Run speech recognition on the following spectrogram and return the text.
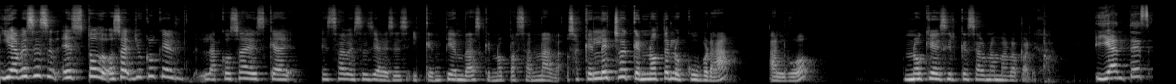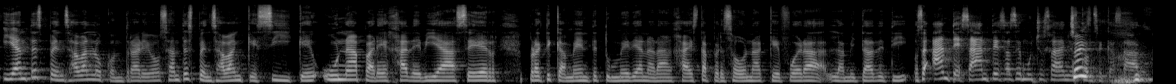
y a veces es todo. O sea, yo creo que la cosa es que es a veces y a veces y que entiendas que no pasa nada. O sea, que el hecho de que no te lo cubra algo no quiere decir que sea una mala pareja. Y antes, y antes pensaban lo contrario, o sea, antes pensaban que sí, que una pareja debía ser prácticamente tu media naranja, esta persona que fuera la mitad de ti. O sea, antes, antes, hace muchos años cuando se casaron.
